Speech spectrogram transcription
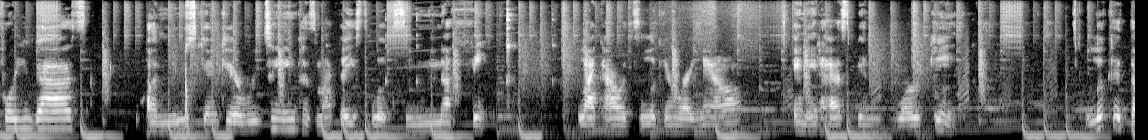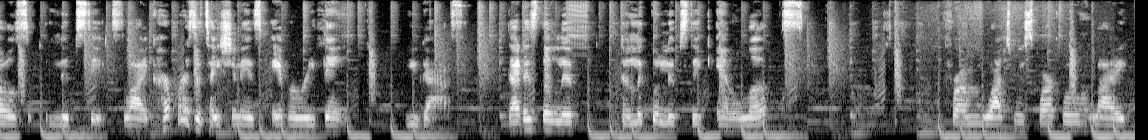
for you guys a new skincare routine because my face looks nothing like how it's looking right now and it has been working. Look at those lipsticks like her presentation is everything you guys that is the lip, the liquid lipstick in Luxe from Watch Me Sparkle. Like,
